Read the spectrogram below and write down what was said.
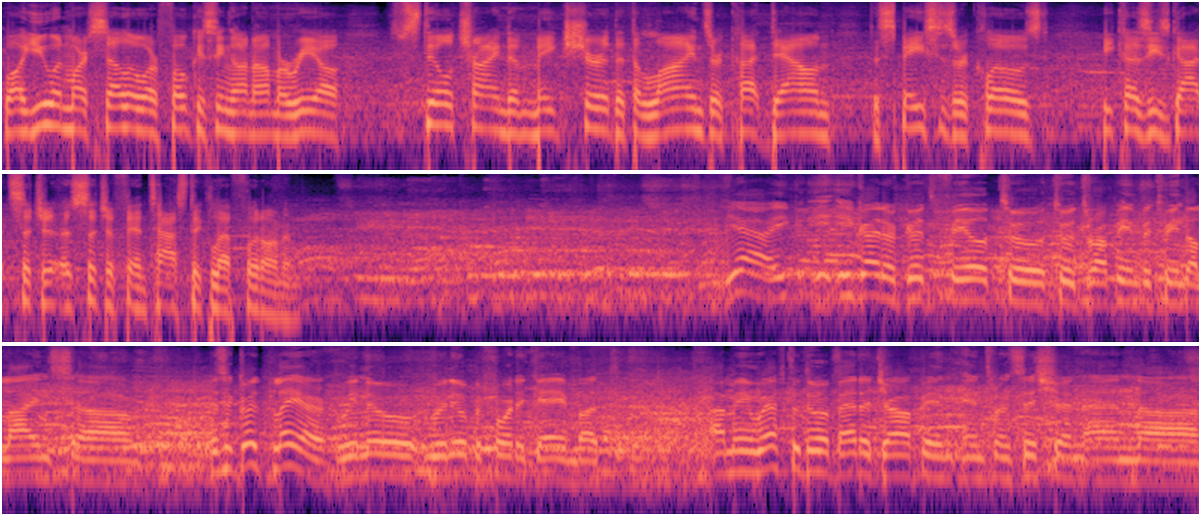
while you and Marcelo are focusing on Amarilla, still trying to make sure that the lines are cut down, the spaces are closed, because he's got such a such a fantastic left foot on him. Yeah, he, he got a good feel to, to drop in between the lines. Um, he's a good player. We knew we knew before the game, but I mean we have to do a better job in, in transition, and uh,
